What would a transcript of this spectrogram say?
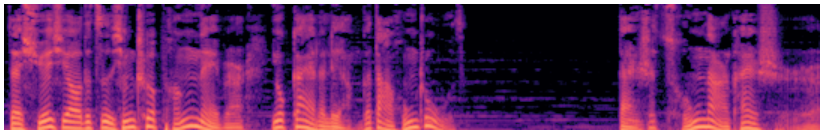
在学校的自行车棚那边又盖了两个大红柱子。但是从那儿开始。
